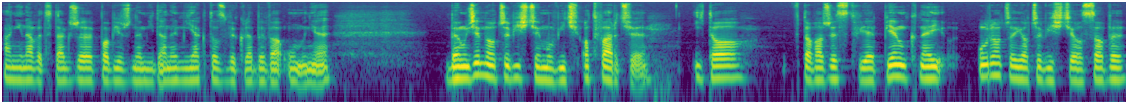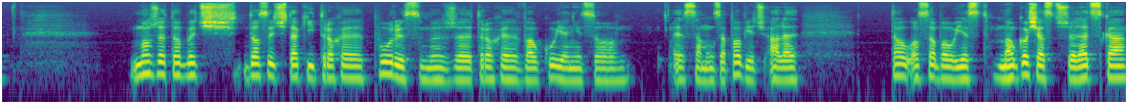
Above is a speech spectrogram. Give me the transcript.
ani nawet także pobieżnymi danymi, jak to zwykle bywa u mnie. Będziemy oczywiście mówić otwarcie i to w towarzystwie pięknej, uroczej oczywiście osoby, może to być dosyć taki trochę puryzm, że trochę wałkuje nieco e, samą zapowiedź, ale tą osobą jest Małgosia Strzelecka,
